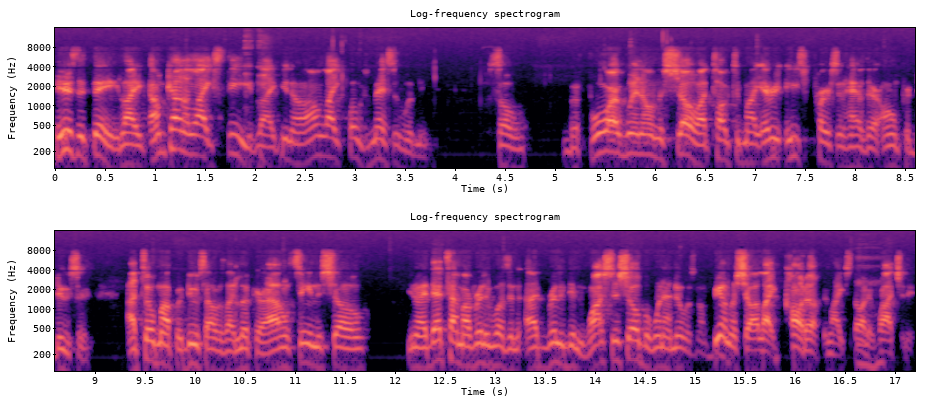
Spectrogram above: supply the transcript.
Here's the thing. Like I'm kind of like Steve. Like you know, I don't like folks messing with me. So before I went on the show, I talked to my every each person has their own producer. I told my producer, I was like, look, here, I don't seen the show. You know, at that time I really wasn't, I really didn't watch the show, but when I knew it was gonna be on the show, I like caught up and like started mm-hmm. watching it.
